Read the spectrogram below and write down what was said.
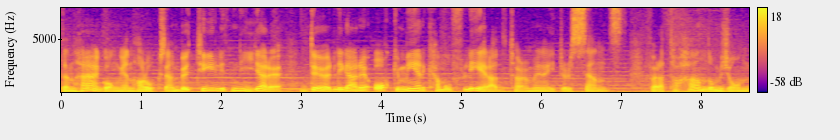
Den här gången har också en betydligt nyare, dödligare och mer kamouflerad Terminator sänds för att ta hand om John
